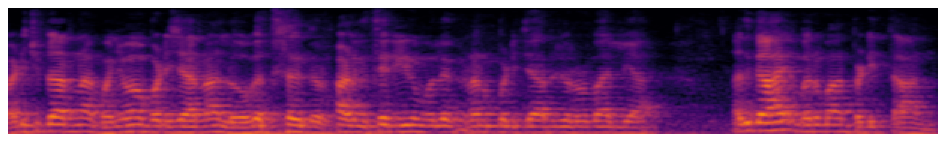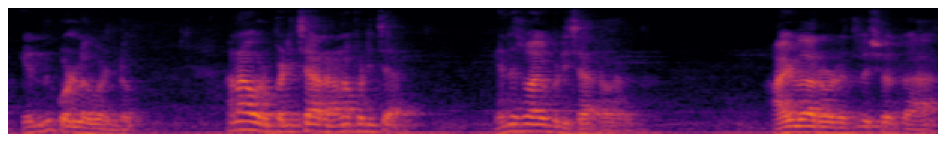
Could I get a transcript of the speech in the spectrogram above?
படிச்சுட்டாருன்னா கொஞ்சமாக படித்தார்னா லோகத்தில் இருக்கிற ஆளுக்கு தெரியணும் போல கடன் படித்தார்னு சொல்கிறப்பா இல்லையா? அதுக்காக பெருமான் படித்தான் என்று கொள்ள வேண்டும். ஆனால் அவர் படித்தார் ஆனால் படித்தார் என்ன சுவாமி படித்தார் அவர்? ஆழ்வாரோட இடத்துல சொல்கிறார்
